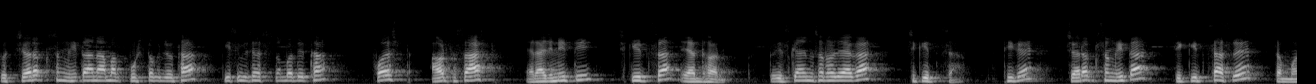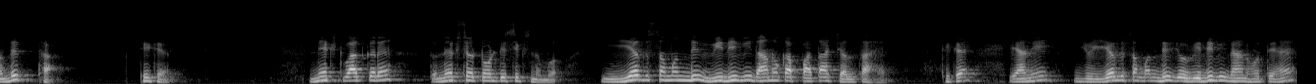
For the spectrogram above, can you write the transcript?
तो चरक संहिता नामक पुस्तक जो था, किस विषय से संबंधित था? फ़र्स्ट, अर्थशास्त्र, राजनीति, चिकित्सा या धर्म। तो इसका आंसर हो जाएगा चिकित्सा। ठीक है? चरक संहिता चिकित्सा से संबंधित था। ठीक है? नेक्स्ट बात करें तो नेक्स्ट है ट्वेंटी सिक्स नंबर। यज्ञ संबंधी विधि विधानों का पता चलता है। ठीक है? यानी जो यज्ञ संबंधी जो विधि विधान होते हैं,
